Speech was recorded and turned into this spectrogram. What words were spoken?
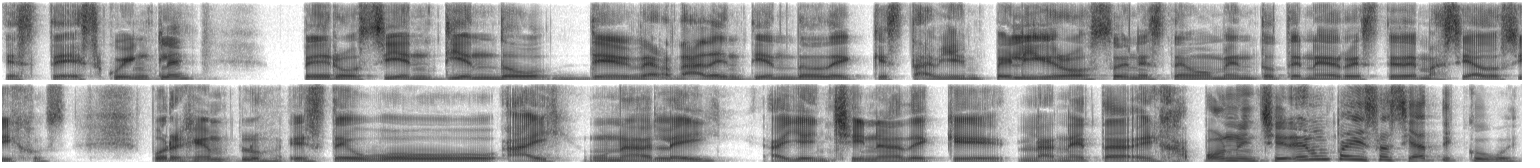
este, squinkle, pero sí entiendo, de verdad entiendo de que está bien peligroso en este momento tener este, demasiados hijos. Por ejemplo, este, hubo, hay una ley allá en China de que la neta, en Japón, en China, en un país asiático, güey,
